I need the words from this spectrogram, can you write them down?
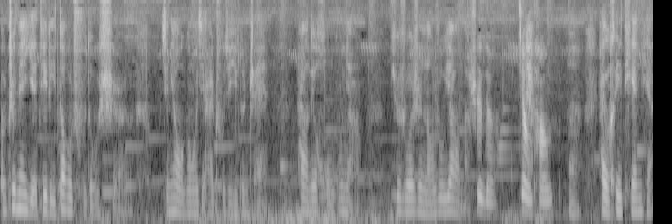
哦，这边野地里到处都是。今天我跟我姐还出去一顿摘，还有那个红姑娘。据说是能入药呢，是的，降糖，嗯，还有黑天天、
